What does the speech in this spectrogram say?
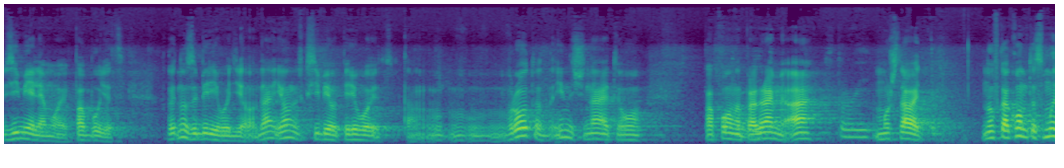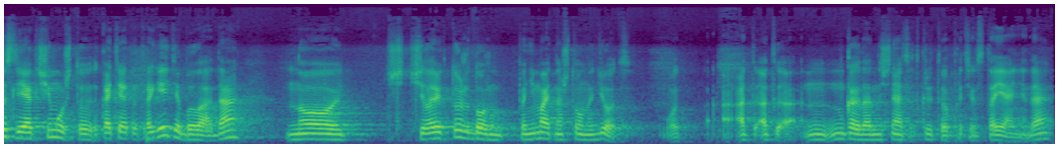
земелья мой побудет. Говорит, ну, забери его дело, да, и он к себе его переводит там, в роту и начинает его по полной программе а, муштовать. Ну, в каком-то смысле я к чему, что хотя это трагедия была, да, но человек тоже должен понимать, на что он идет. Вот, от, от, ну, когда начинается открытое противостояние, да.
